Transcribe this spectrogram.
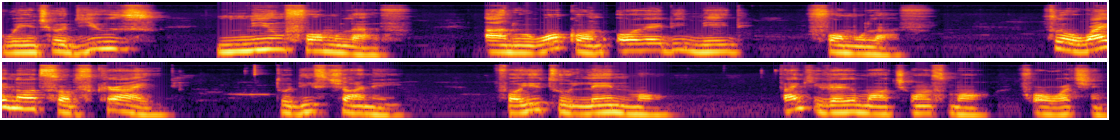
we introduce new formulas and we work on already made formulas. So why not subscribe to this channel for you to learn more. Thank you very much once more for watching.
